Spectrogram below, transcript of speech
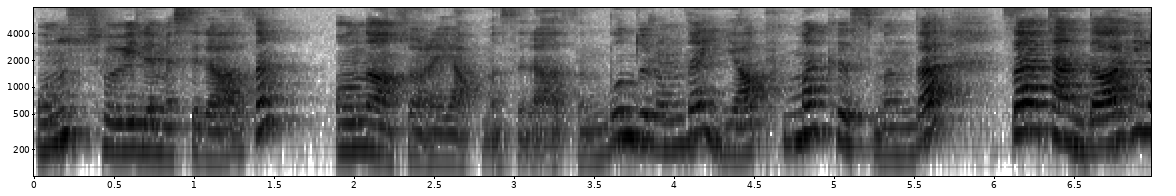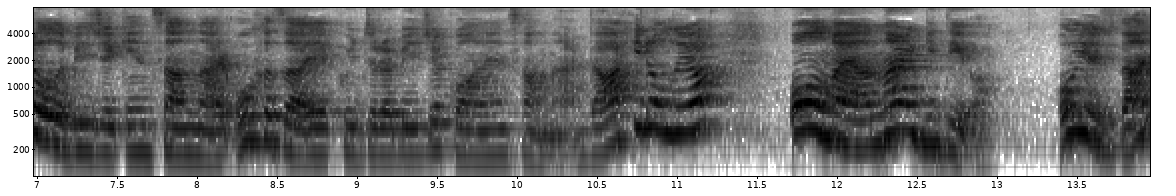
Onu söylemesi lazım. Ondan sonra yapması lazım. Bu durumda yapma kısmında Zaten dahil olabilecek insanlar, o hıza ayak uydurabilecek olan insanlar dahil oluyor. Olmayanlar gidiyor. O yüzden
